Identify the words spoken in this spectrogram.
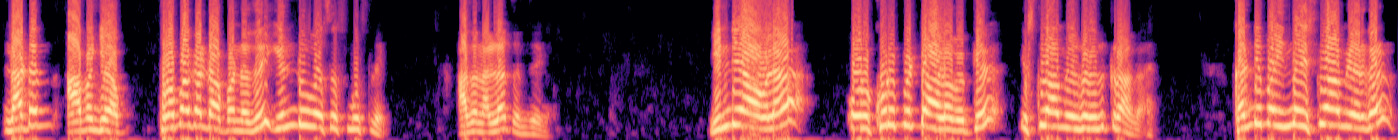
நடன் அவங்க புரபகண்டா பண்ணது இந்து வர்சஸ் முஸ்லிம். அதை நல்லா தெரிஞ்சுங்க. இந்தியாவுல ஒரு குறிப்பிட்ட அளவுக்கு இஸ்லாமியர்கள் இருக்கிறாங்க. கண்டிப்பா இந்த இஸ்லாமியர்கள்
